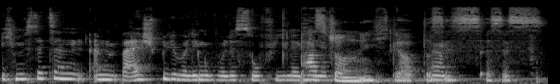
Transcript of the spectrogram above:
ich müsste jetzt ein, ein Beispiel überlegen, obwohl es so viele Passt gibt. schon, ich glaube, das Ja. ist, es ist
